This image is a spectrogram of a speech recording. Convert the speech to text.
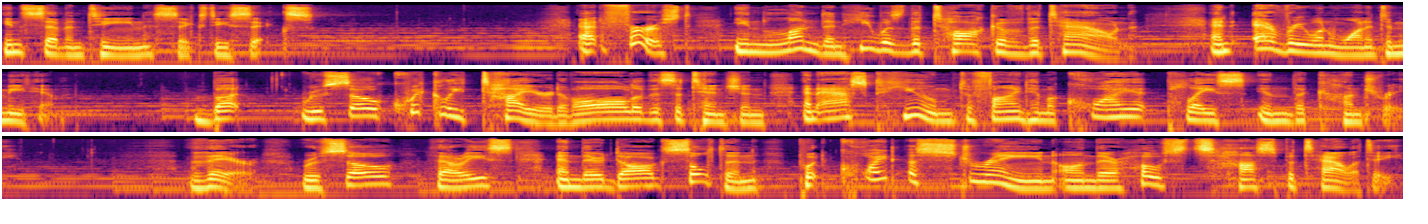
in 1766. At first, in London, he was the talk of the town, and everyone wanted to meet him. But Rousseau quickly tired of all of this attention and asked Hume to find him a quiet place in the country. There, Rousseau, Therese, and their dog Sultan put quite a strain on their host's hospitality.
